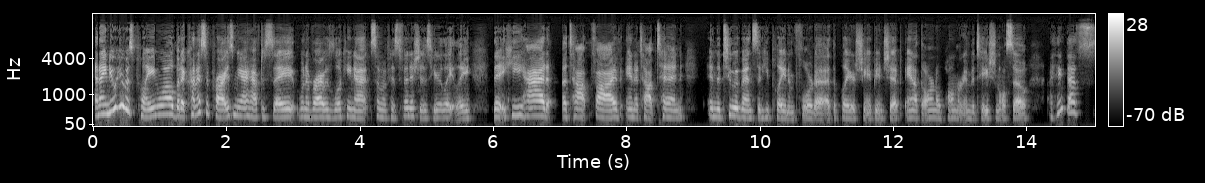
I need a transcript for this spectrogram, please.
and I knew he was playing well, but it kind of surprised me, I have to say, whenever I was looking at some of his finishes here lately, that he had a top five and a top 10 in the two events that he played in Florida at the Players Championship and at the Arnold Palmer Invitational. So I think that's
